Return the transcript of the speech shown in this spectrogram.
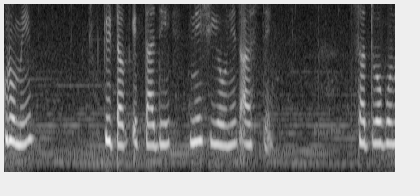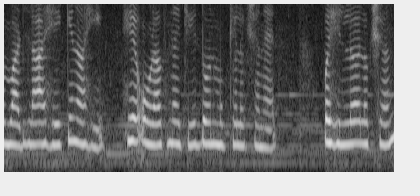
कृमी कीटक इत्यादी नीच योनीत असते. सत्वगुण वाढला आहे की नाही हे ओळखण्याची दोन मुख्य लक्षणे आहेत. पहिलं लक्षण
